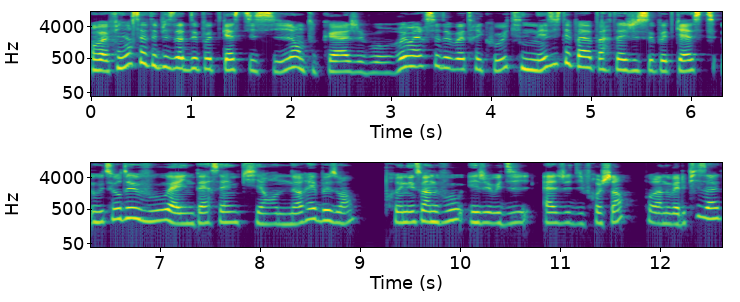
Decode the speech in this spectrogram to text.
On va finir cet épisode de podcast ici. En tout cas, je vous remercie de votre écoute. N'hésitez pas à partager ce podcast autour de vous à une personne qui en aurait besoin. Prenez soin de vous et je vous dis à jeudi prochain pour un nouvel épisode.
